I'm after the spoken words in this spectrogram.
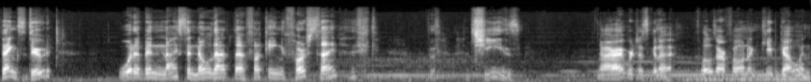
Thanks, dude. Would have been nice to know that the fucking first time. Jeez. Alright, we're just gonna close our phone and keep going.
